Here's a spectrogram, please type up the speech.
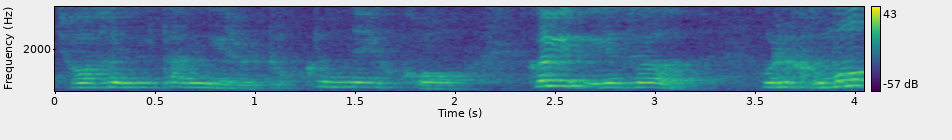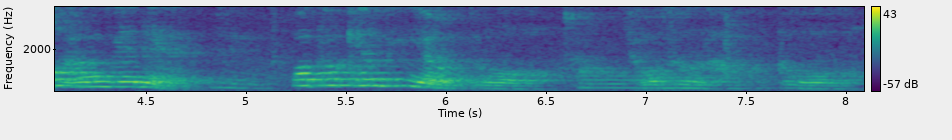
조성 1단계를 또 끝냈고 거기에 대해서 우리 금호강변에 네. 오토캠핑장을 또 어. 조성을 하고 또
